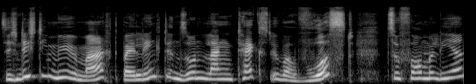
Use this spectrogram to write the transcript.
sich nicht die Mühe macht, bei LinkedIn so einen langen Text über Wurst zu formulieren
